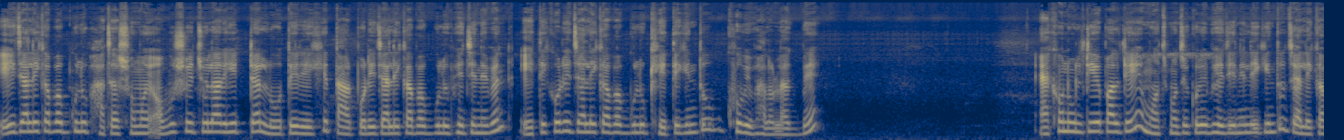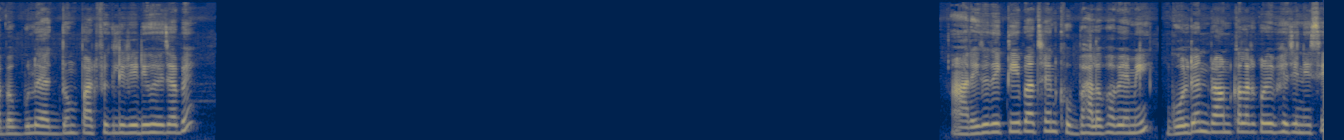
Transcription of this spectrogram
এই জালি কাবাবগুলো ভাজার সময় অবশ্যই চুলার হিটটা লোতে রেখে তারপরে জালি কাবাবগুলো ভেজে নেবেন। এতে করে জালি কাবাবগুলো খেতে কিন্তু খুবই ভালো লাগবে। এখন উল্টিয়ে পাল্টিয়ে মচমচে করে ভেজে নিলেই কিন্তু জালি কাবাবগুলো একদম পারফেক্টলি রেডি হয়ে যাবে। আর এই তো দেখতেই পাচ্ছেন, খুব ভালোভাবে আমি গোল্ডেন ব্রাউন কালার করে ভেজে নিছি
